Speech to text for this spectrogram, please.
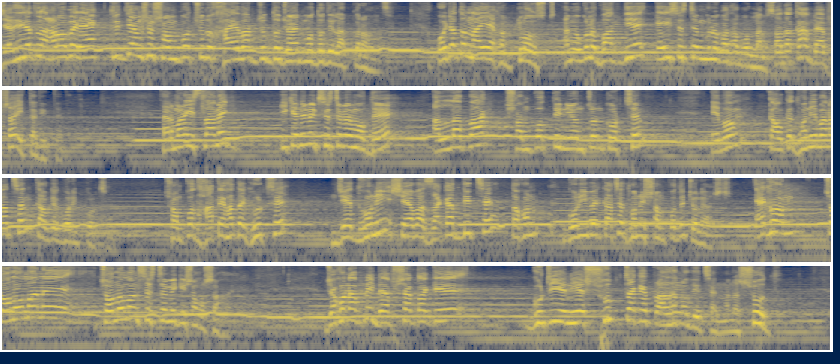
জাজিরাতুল আরবের এক তৃতীয়াংশ সম্পদ শুধু খায়বার যুদ্ধ জয়ের মধ্য দিয়ে লাভ করা হয়েছে। ওইটা তো নাই এখন ক্লোজড আমি ওগুলো বাদ দিয়ে এই সিস্টেমগুলোর কথা বললাম, সাদাকা, ব্যবসা ইত্যাদি ইত্যাদি। তার মানে ইসলামিক ইকোনমিক সিস্টেমের মধ্যে আল্লাহ পাক সম্পত্তি নিয়ন্ত্রণ করছেন এবং কাউকে ধনী বানাচ্ছেন, কাউকে গরিব করছেন। সম্পদ হাতে হাতে ঘুরছে, যে ধনী সে আবার জাকাত দিচ্ছে, তখন গরিবের কাছে ধনীর সম্পত্তি চলে আসছে। এখন চলমানে, চলমান সিস্টেমে কি সমস্যা হয়? যখন আপনি ব্যবসাটাকে গুটিয়ে নিয়ে সুদটাকে প্রাধান্য দিচ্ছেন মানে সুদ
